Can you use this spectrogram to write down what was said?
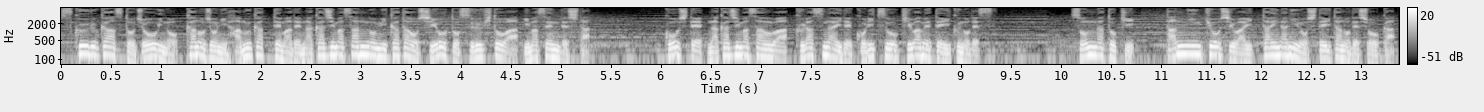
スクールカースト上位の彼女に歯向かってまで中島さんの味方をしようとする人はいませんでした。こうして中島さんはクラス内で孤立を極めていくのです。そんな時、担任教師は一体何をしていたのでしょうか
